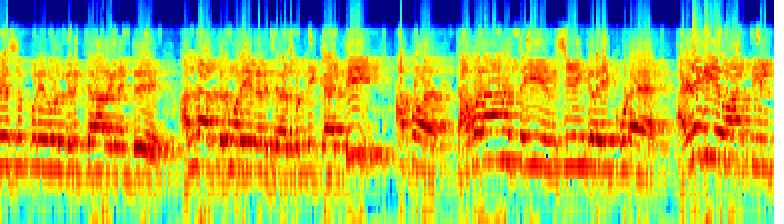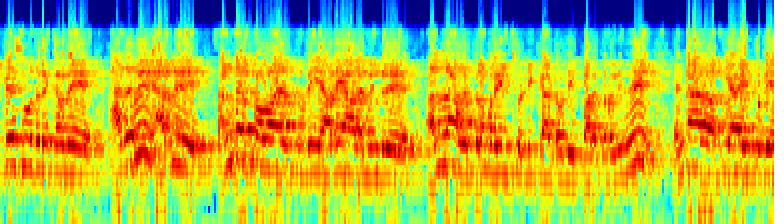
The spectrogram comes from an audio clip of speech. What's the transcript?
பேசக்கூடியவர்களும் இருக்கிறார்கள் என்று அல்லாஹ் திருமறையில் நினைச்சு சொல்லி காட்டி அப்போ தவறான செய்ய விஷயங்களை கூட அழகிய வார்த்தையில் பேசுவது இருக்கிறது அது அது சந்தர்ப்பவாதத்துடைய அடையாளம் என்று அல்லாஹ் திருமறையில் சொல்லி காட்டுவதை பார்க்கிறோம். இது இரண்டாவது அத்தியாயத்துடைய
